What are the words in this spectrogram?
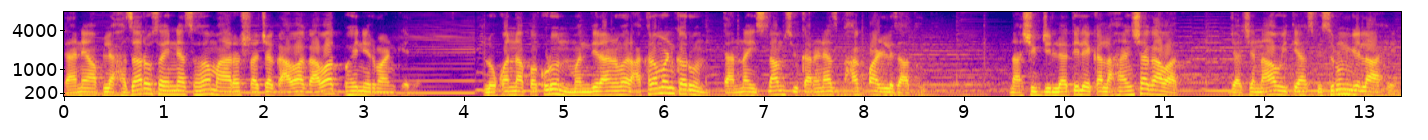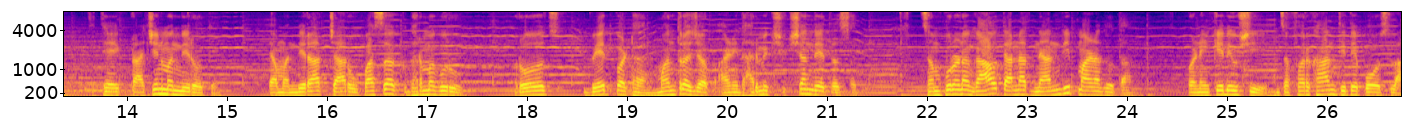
त्याने आपल्या हजारो सैन्यासह महाराष्ट्राच्या गावागावात भय निर्माण केले. लोकांना पकडून मंदिरांवर आक्रमण करून त्यांना इस्लाम स्वीकारण्यास भाग पाडले जात होते. नाशिक जिल्ह्यातील एका लहानशा गावात ज्याचे नाव इतिहास विसरून गेला आहे तिथे एक प्राचीन मंदिर होते. त्या मंदिरात चार उपासक धर्मगुरू रोज वेदपठण मंत्रजप आणि धार्मिक शिक्षण देत असत. संपूर्ण गाव त्यांना ज्ञानदीप मानत होता. पण एके दिवशी जफर खान तिथे पोहोचला.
